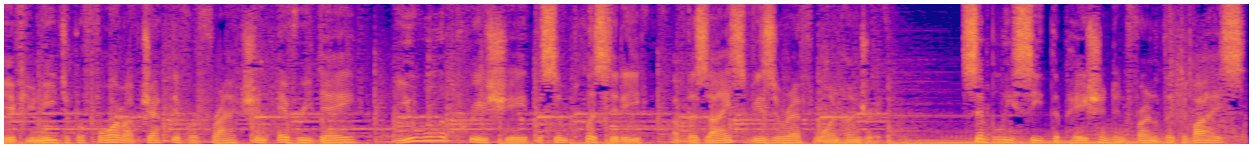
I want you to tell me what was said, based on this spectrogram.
If you need to perform objective refraction every day, you will appreciate the simplicity of the Zeiss VISUREF 100. Simply seat the patient in front of the device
